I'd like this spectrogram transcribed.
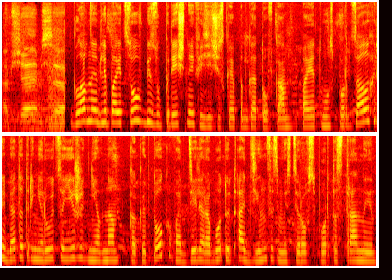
общаемся. Главное для бойцов – безупречная физическая подготовка. Поэтому в спортзалах ребята тренируются ежедневно. Как итог, в отделе работают 11 мастеров спорта страны.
